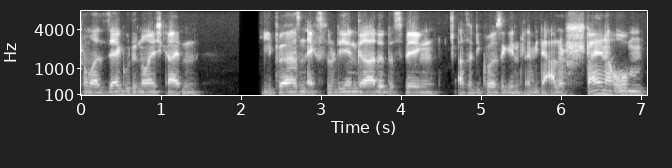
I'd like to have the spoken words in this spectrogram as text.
Schon mal sehr gute Neuigkeiten. Die Börsen explodieren gerade, deswegen, also die Kurse gehen wieder alle steil nach oben.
